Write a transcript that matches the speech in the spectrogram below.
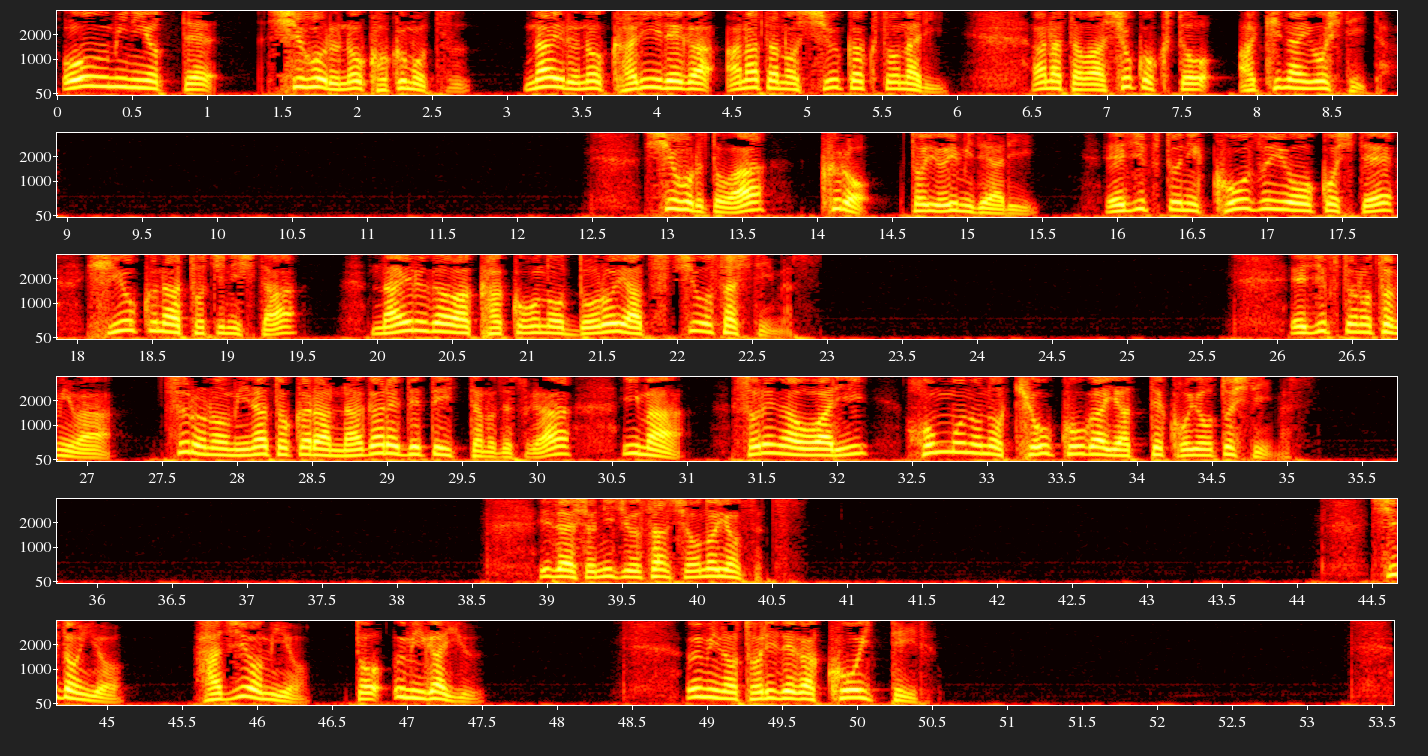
大海によってシホルの穀物、ナイルの借り入れがあなたの収穫となり、あなたは諸国と商いをしていた。シホルとは黒という意味であり、エジプトに洪水を起こして肥沃な土地にしたナイル川河口の泥や土を指しています。エジプトの富はツロの港から流れ出ていったのですが、今、それが終わり、本物の教皇がやってこようとしています。イザヤ書23章の4節シドンよ、恥を見よ、と海が言う。海の砦がこう言っている。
